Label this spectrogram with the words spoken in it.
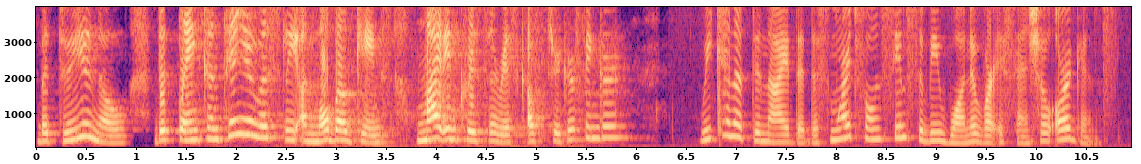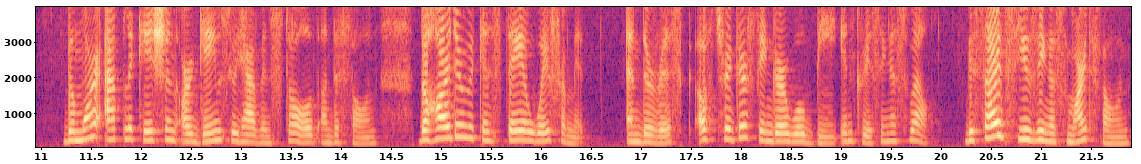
But do you know that playing continuously on mobile games might increase the risk of trigger finger? We cannot deny that the smartphone seems to be one of our essential organs. The more application or games we have installed on the phone, the harder we can stay away from it, and the risk of trigger finger will be increasing as well. Besides using a smartphone,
